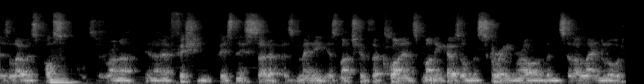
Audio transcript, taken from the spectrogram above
as low as possible mm. to run a you know efficient business, so that as many as much of the client's money goes on the screen rather than to the landlord.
